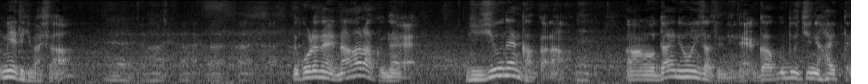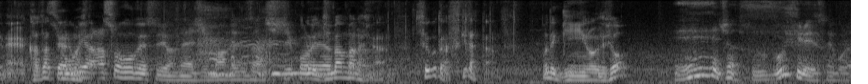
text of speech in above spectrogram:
見えてきました？ええはいはいはいはいでこれね長らくね20年間かな。はいねあの大日本印刷にね額縁に入ってね飾ってありました。ゃそうですよね。自慢で雑誌ここれ自慢話なんです。そういうことが好きだったんです。ほんで銀色でしょ？ええじゃあすごい綺麗ですねこれ。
